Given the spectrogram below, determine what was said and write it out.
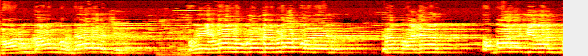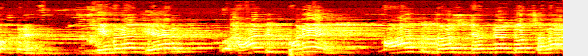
મારું કામ વધારે છે. હવે એવા લોકો નબળા પડે એટલે પાછા તમારા જેવા પકડે. એમને ઘેર હાથ પડે, પાંચ દસ જણને જો સલાહ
